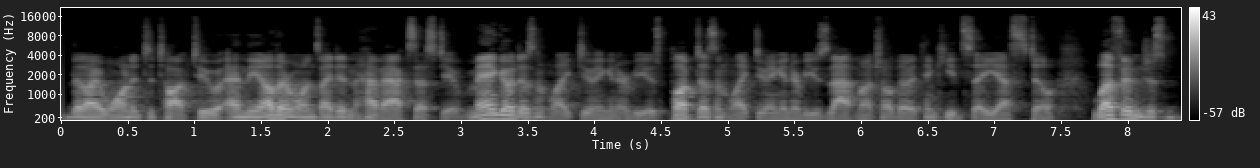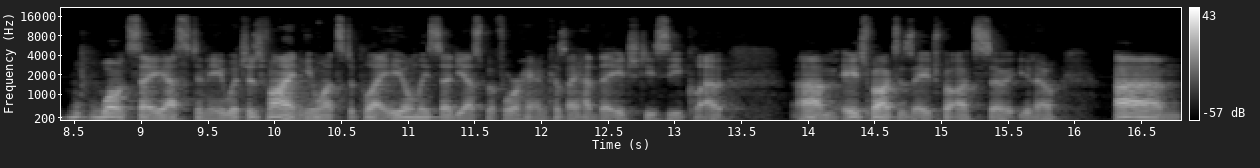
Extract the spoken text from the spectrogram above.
that I wanted to talk to, and the other ones I didn't have access to. Mango doesn't like doing interviews. Plup doesn't like doing interviews that much, although I think he'd say yes still. Leffen just won't say yes to me, which is fine. He wants to play. He only said yes beforehand because I had the HTC clout. Um, HBox is HBox, so you know. Um,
